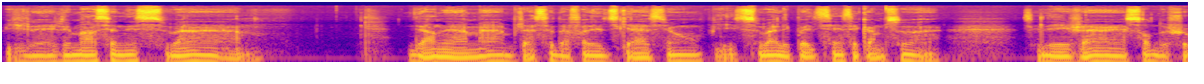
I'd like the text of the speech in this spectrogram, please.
Puis je l'ai, mentionné souvent dernièrement, j'essaie de faire l'éducation, puis souvent les politiciens, c'est comme ça. hein. C'est les gens sortent de, je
